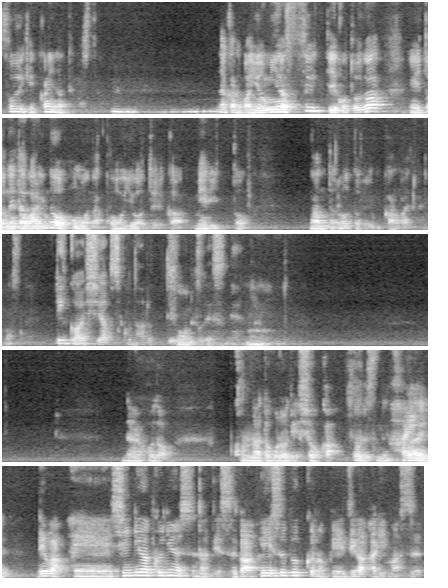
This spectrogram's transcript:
そういう結果になってました。だからまあ読みやすいっていうことが、えっと、ネタバレの主な効用というかメリットなんだろうというふうに考えてありますね。理解しやすくなるっていうことですね。うん。なるほど。こんなところでしょうか。そうですね。はいでは、えー心理学ニュースなんですが Facebook のページがあります。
